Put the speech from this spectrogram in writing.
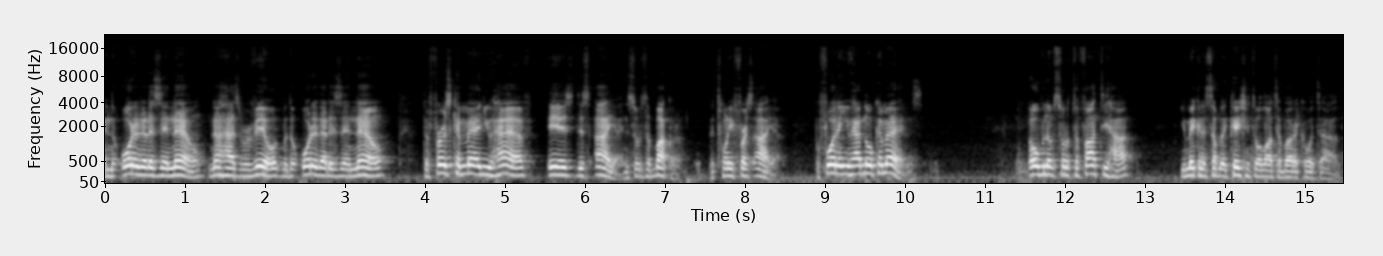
in the order that is in now, now has revealed, but the order that is in now, the first command you have is this ayah in Surah Al-Baqarah, the 21st ayah. Before then, you have no commands. Open up Surah Al-Fatiha, you're making a supplication to Allah Tabaraka wa Ta'ala.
